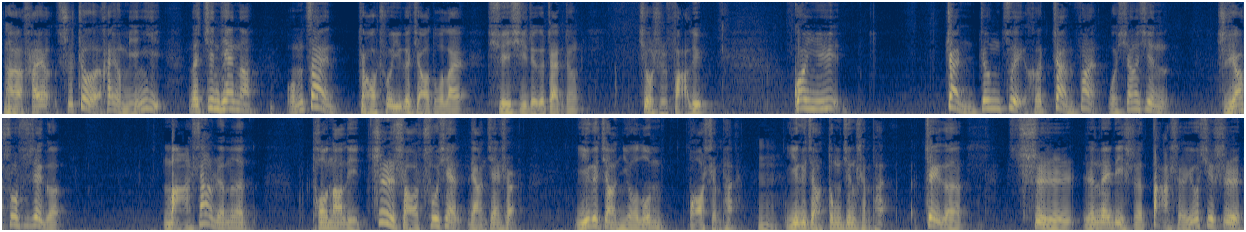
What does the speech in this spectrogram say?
啊，还有是这个还有民意。那今天呢，我们再找出一个角度来学习这个战争，就是法律。关于战争罪和战犯，我相信只要说出这个，马上人们的头脑里至少出现两件事儿，一个叫纽伦堡审判，嗯，一个叫东京审判，这个。是人类历史的大事，尤其是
